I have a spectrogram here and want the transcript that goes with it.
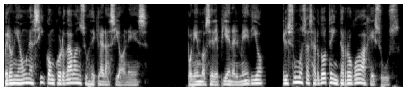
Pero ni aun así concordaban sus declaraciones. Poniéndose de pie en el medio, el sumo sacerdote interrogó a Jesús.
